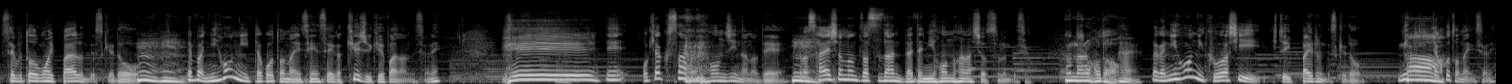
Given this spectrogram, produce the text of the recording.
セブ島もいっぱいあるんですけど、うんうん、やっぱり日本に行ったことない先生が99%なんですよね。へえ、でお客さんは日本人なので、うん、最初の雑談で大体日本の話をするんですよ。なるほど、はい、だから日本に詳しい人いっぱいいるんですけど見に行ったことないんですよね。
